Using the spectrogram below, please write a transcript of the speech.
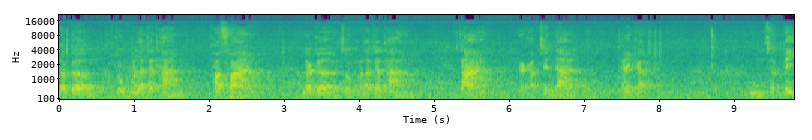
แล้วก็ทรงพระราชทานผ้าฝ้าย แล้วก็ทรงพระราชทานด้ายนะครับเส้นได้ายให้กับกลุ่มสตรี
